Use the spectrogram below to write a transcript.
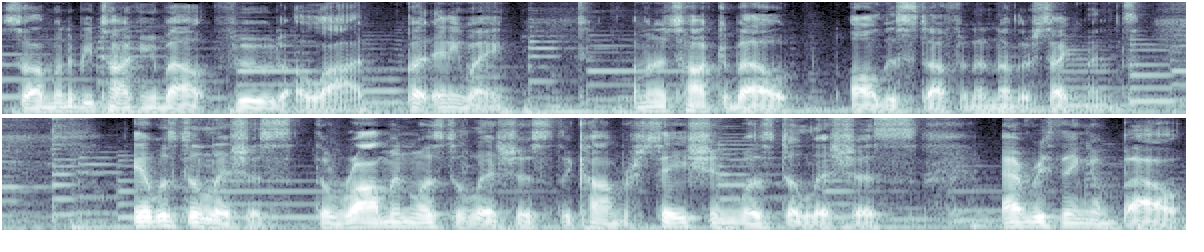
So I'm going to be talking about food a lot. But anyway, I'm going to talk about all this stuff in another segment. It was delicious. The ramen was delicious. The conversation was delicious. Everything about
